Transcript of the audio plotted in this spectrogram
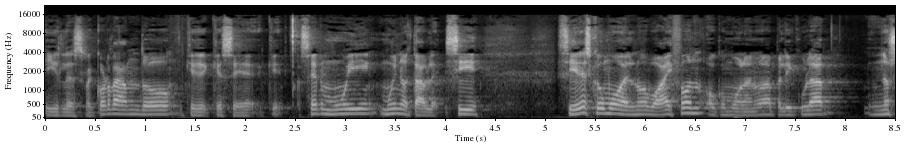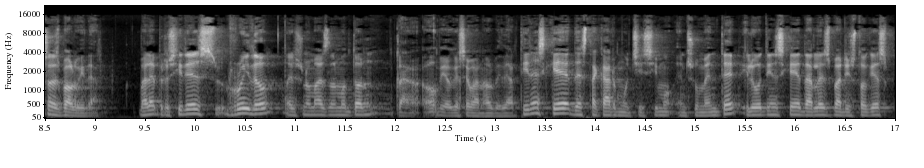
irles recordando, que, se, ser muy, muy notable. Si Si eres como el nuevo iPhone o como la nueva película, no se les va a olvidar. ¿Vale? Pero si eres ruido, es uno más del montón, claro, obvio que se van a olvidar. Tienes que destacar muchísimo en su mente y luego tienes que darles varios toques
